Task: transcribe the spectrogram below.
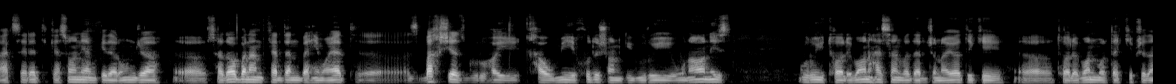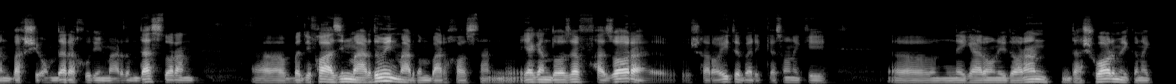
اکثریت کسانی هم که در اونجا صدا بلند کردن به حمایت از بخشی از گروه های قومی خودشان که گروه اونا نیست گروه طالبان هستن و در جنایاتی که طالبان مرتکب شدن بخشی عمده را خود این مردم دست دارن. به دفاع از این مردم این مردم برخواستن یک اندازه فضا را شرایط برای کسانی که نگرانی دارن دشوار می‌کنه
